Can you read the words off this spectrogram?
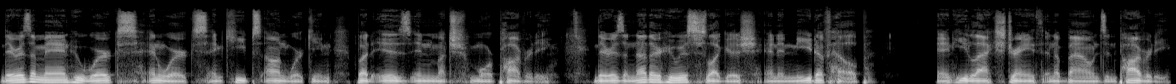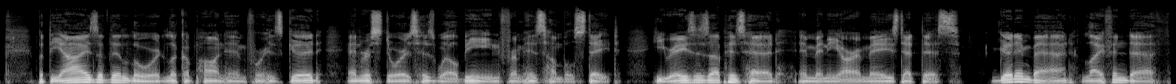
There is a man who works and works and keeps on working, but is in much more poverty. There is another who is sluggish and in need of help, and he lacks strength and abounds in poverty. But the eyes of the Lord look upon him for his good and restores his well being from his humble state. He raises up his head, and many are amazed at this. Good and bad, life and death,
